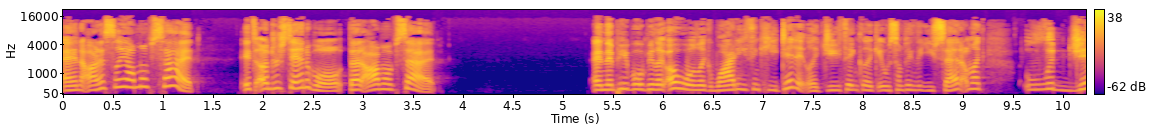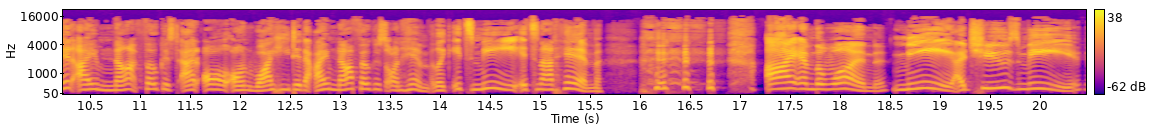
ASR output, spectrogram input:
And honestly, I'm upset. It's understandable that I'm upset. And then people will be like, oh, well, like, why do you think he did it? Like, do you think like it was something that you said? I'm like, legit, I am not focused at all on why he did it. I am not focused on him. Like, it's me. It's not him. I am the one. Me. I choose me.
